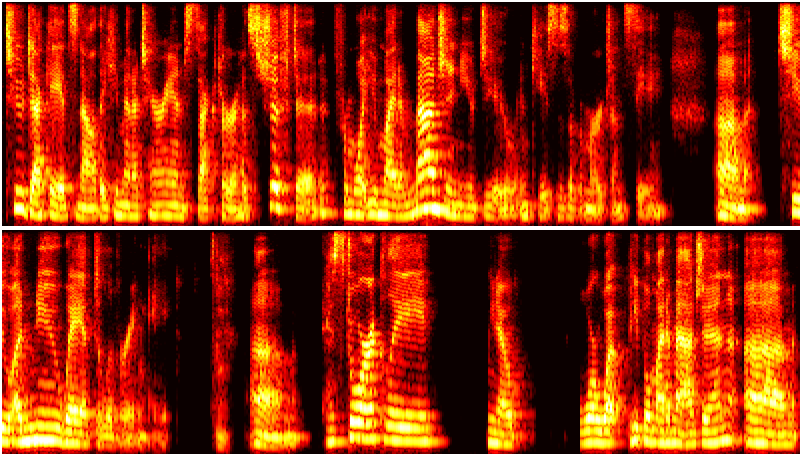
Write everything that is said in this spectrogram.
two decades now, the humanitarian sector has shifted from what you might imagine you do in cases of emergency um, to a new way of delivering aid. Mm. Um, historically, you know, or what people might imagine, um,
